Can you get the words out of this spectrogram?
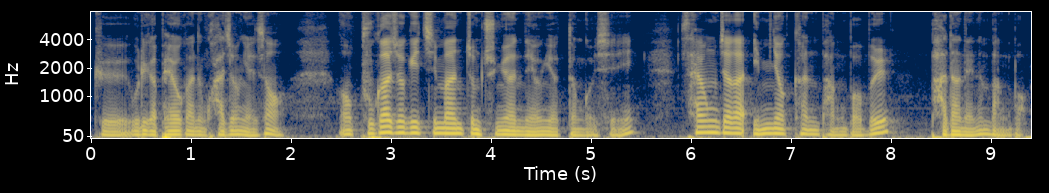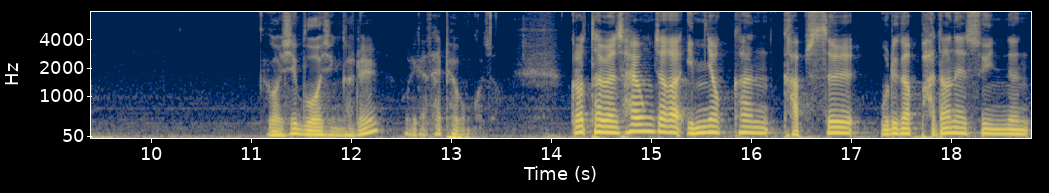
그 우리가 배워가는 과정에서 어, 부가적이지만 좀 중요한 내용이었던 것이 사용자가 입력한 방법을 받아내는 방법 그것이 무엇인가를 우리가 살펴본 거죠. 그렇다면 사용자가 입력한 값을 우리가 받아낼 수 있는,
